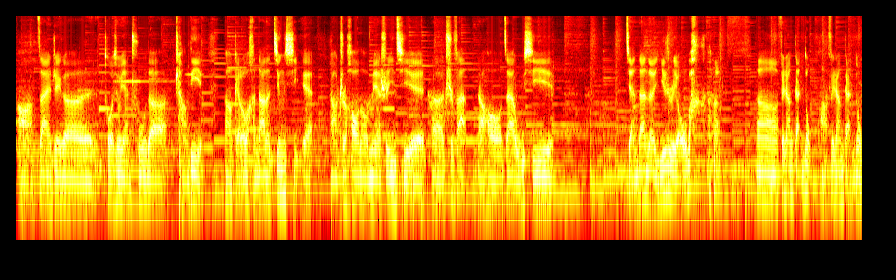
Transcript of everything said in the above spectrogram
啊，在这个脱口秀演出的场地啊，给了我很大的惊喜。然后之后呢，我们也是一起呃吃饭，然后在无锡简单的一日游吧，嗯，非常感动啊，非常感动，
